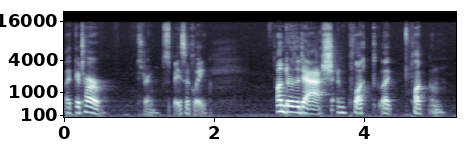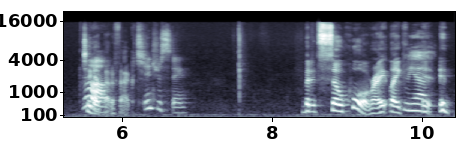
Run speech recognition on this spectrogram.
like guitar strings basically under the dash and plucked like plucked them to Huh. get that effect Interesting. but it's so cool, right? Like Yeah. it, it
